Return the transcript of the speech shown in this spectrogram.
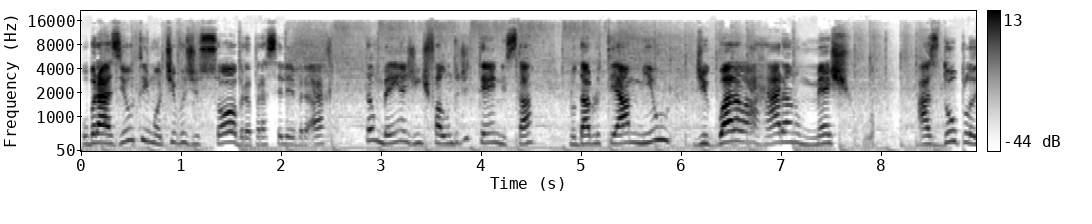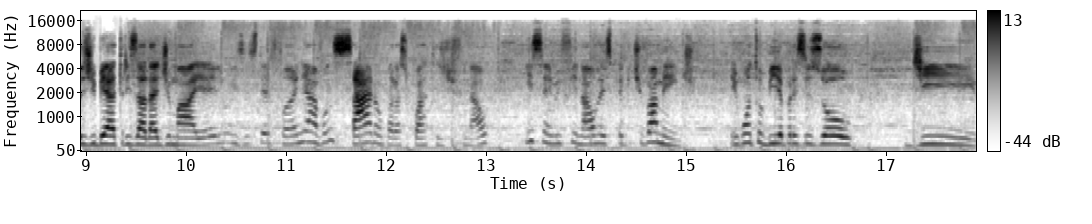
O Brasil tem motivos de sobra para celebrar também a gente falando de tênis, tá? No WTA 1000 de Guadalajara, no México. As duplas de Beatriz Haddad Maia e Luiz Stefani avançaram para as quartas de final e semifinal, respectivamente. Enquanto Bia precisou de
